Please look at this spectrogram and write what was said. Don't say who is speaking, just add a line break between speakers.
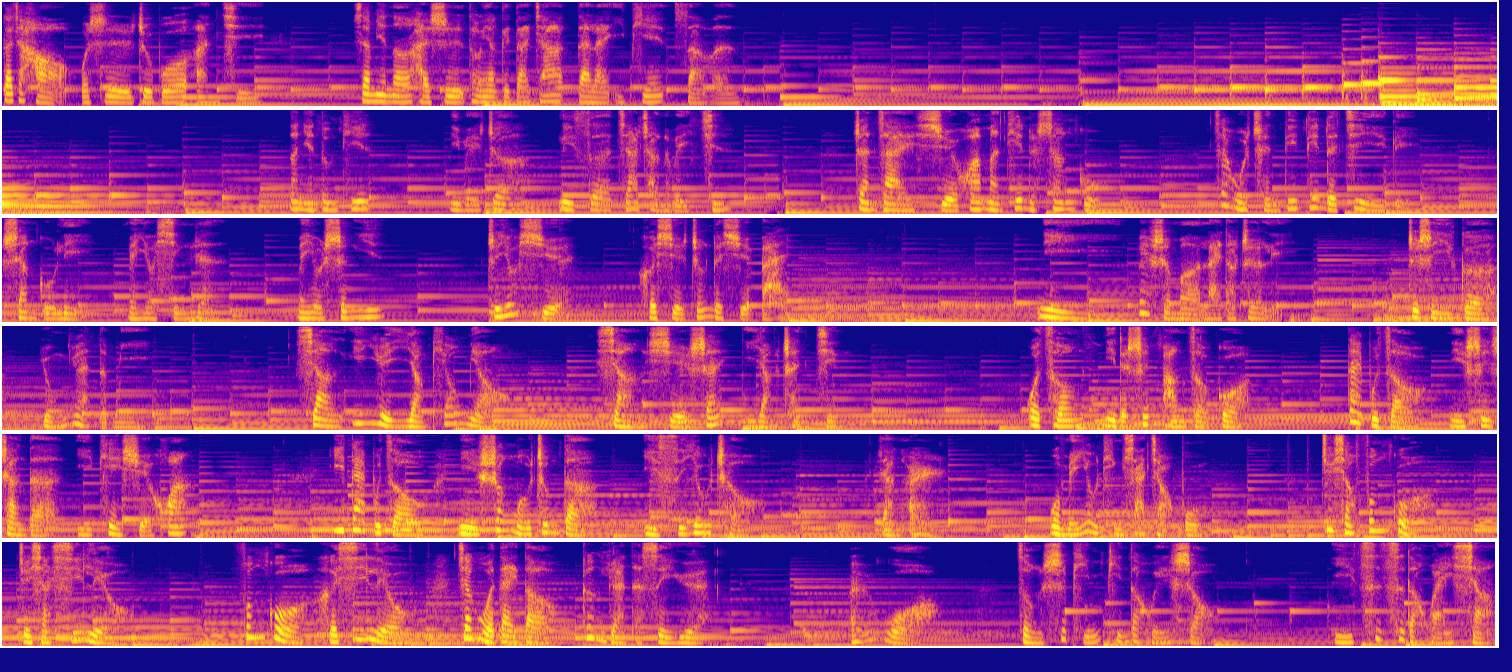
大家好，我是主播安琪。下面呢，还是同样给大家带来一篇散文。那年冬天，你围着绿色加长的围巾，站在雪花漫天的山谷，在我沉甸甸的记忆里，山谷里没有行人。没有声音，只有雪和雪中的雪白。你为什么来到这里？这是一个永远的谜，像音乐一样飘渺，像雪山一样沉静。我从你的身旁走过，带不走你身上的一片雪花。亦带不走你双眸中的一丝忧愁。然而，我没有停下脚步，就像风过，就像溪流。风过和溪流将我带到更远的岁月，而我总是频频的回首，一次次的怀想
